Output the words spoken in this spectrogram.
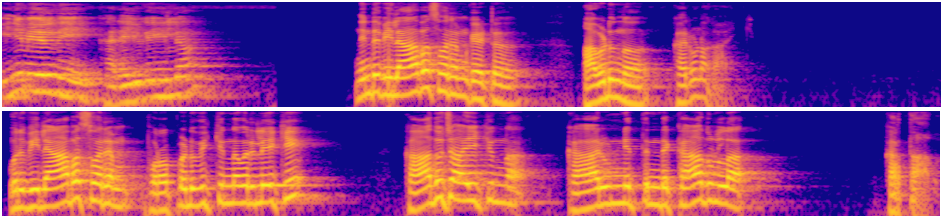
ഇനിമേൽ നീ കരയുകയില്ല. നിന്റെ വിലാപസ്വരം കേട്ട് അവിടുന്ന് കരുണ കാണിക്കും. ഒരു വിലാപസ്വരം പുറപ്പെടുവിക്കുന്നവരിലേക്ക് കാതു ചായ്ക്കുന്ന കാരുണ്യത്തിന്റെ കാതുള്ള കർത്താവ്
